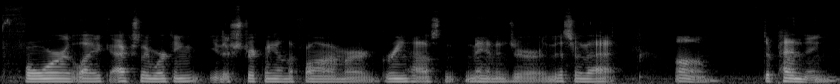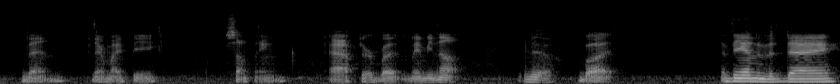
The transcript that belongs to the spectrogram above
for like actually working either strictly on the farm or greenhouse manager or this or that, um, depending, then there might be something after, but maybe not. Yeah. But at the end of the day,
